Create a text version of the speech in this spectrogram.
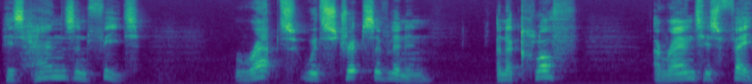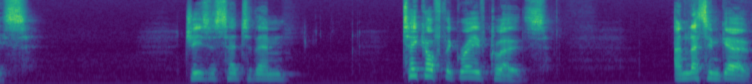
his hands and feet wrapped with strips of linen and a cloth around his face. Jesus said to them, Take off the grave clothes and let him go.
